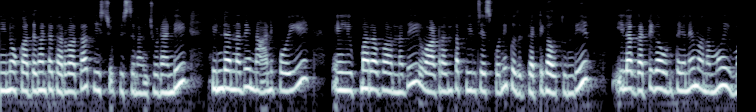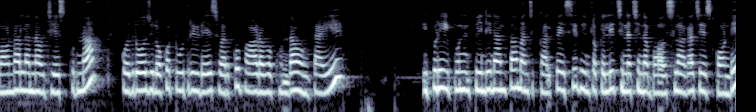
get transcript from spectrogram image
నేను ఒక అర్ధగంట తర్వాత తీసి చూపిస్తున్నాను చూడండి. పిండి అన్నది నానిపోయి ఈ ఉప్మా రవ్వ అన్నది వాటర్ అంతా పీల్ చేసుకొని కొద్దిగా గట్టిగా అవుతుంది. ఇలా గట్టిగా ఉంటేనే మనము ఈ బోండాలన్నవి చేసుకున్న కొద్ది రోజులు ఒక టూ త్రీ డేస్ వరకు పాడవకుండా ఉంటాయి. ఇప్పుడు ఈ పిండినంతా మంచిగా కలిపేసి దీంట్లోకి వెళ్ళి చిన్న చిన్న బాల్స్ లాగా చేసుకోండి.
